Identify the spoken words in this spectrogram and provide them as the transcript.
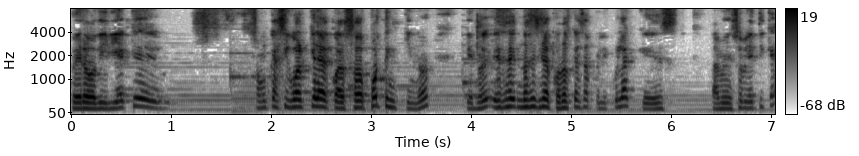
pero diría que son casi igual que la de Potenkin, ¿no? Que no, sé si la conozco esa película, que es también soviética,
